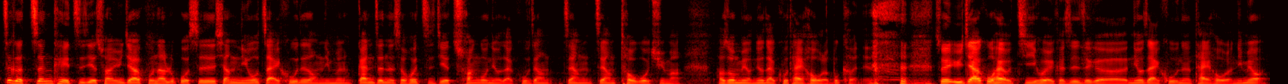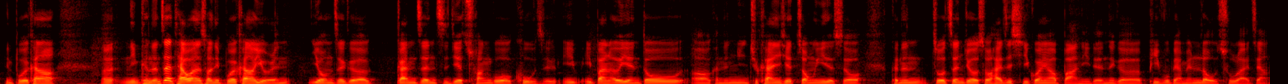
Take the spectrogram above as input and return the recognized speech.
这个针可以直接穿瑜伽裤，那如果是像牛仔裤这种，你们干针的时候会直接穿过牛仔裤这样这样这样透过去吗？他说没有，牛仔裤太厚了，不可能。所以瑜伽裤还有机会，可是这个牛仔裤那太厚了，你没有，你不会看到。呃，你可能在台湾的时候，你不会看到有人用这个干针直接穿过裤子。一一般而言都呃，可能你去看一些中医的时候，可能做针灸的时候还是习惯要把你的那个皮肤表面露出来这样。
